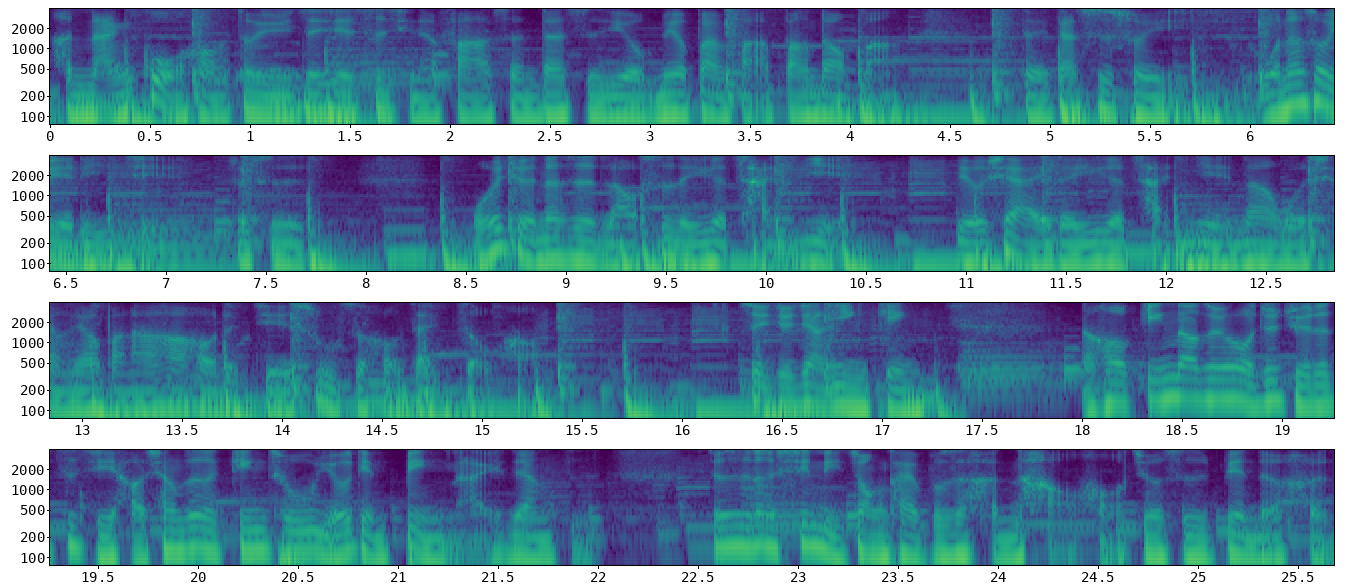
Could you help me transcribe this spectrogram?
很难过哈，对于这些事情的发生，但是又没有办法帮到忙，对。但是所以，我那时候也理解，就是我会觉得那是老师的一个产业，留下来的一个产业。那我想要把它好好的结束之后再走哈，所以就这样硬盯。然后盯到最后，我就觉得自己好像真的盯出有点病来，这样子，就是那个心理状态不是很好哈，就是变得很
